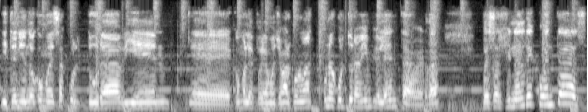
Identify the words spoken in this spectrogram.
Y teniendo como esa cultura bien, eh, ¿cómo le podríamos llamar? Como una, una, cultura bien violenta, ¿verdad? Pues al final de cuentas,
